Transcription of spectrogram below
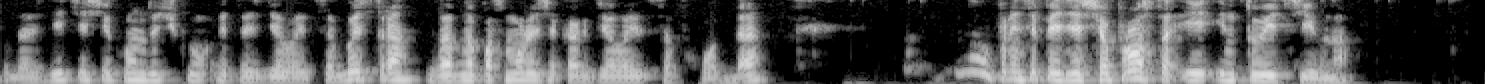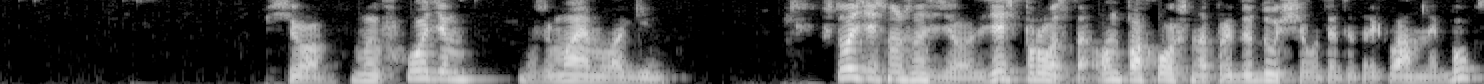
Подождите секундочку, это сделается быстро. Заодно посмотрите, как делается вход, да? Ну, в принципе, здесь все просто и интуитивно. Все, мы входим, нажимаем логин. Что здесь нужно сделать? Здесь просто. Он похож на предыдущий вот этот рекламный букс.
